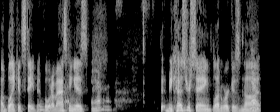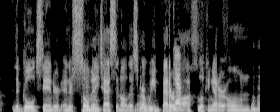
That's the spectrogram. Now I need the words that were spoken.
a blanket statement, but what I'm asking is yeah. because you're saying blood work is not the gold standard and there's so mm-hmm. many tests and all this mm-hmm. are we better yeah. off looking at our own mm-hmm.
